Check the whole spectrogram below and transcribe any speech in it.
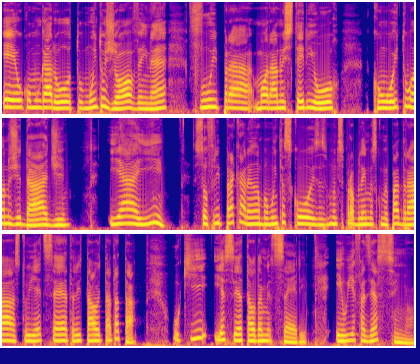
Eu, como um garoto muito jovem, né, fui para morar no exterior com oito anos de idade. E aí sofri pra caramba muitas coisas, muitos problemas com meu padrasto e etc e tal e tá, tá, tá. O que ia ser a tal da minha série? Eu ia fazer assim, ó.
